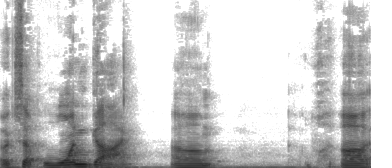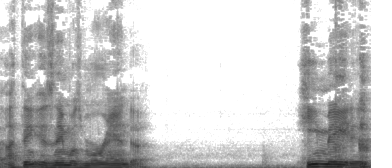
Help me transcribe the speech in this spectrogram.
except one guy. Um, uh, I think his name was Miranda. He made it,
